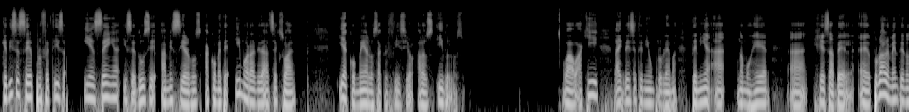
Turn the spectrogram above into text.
que dice ser profetiza y enseña y seduce a mis siervos a cometer inmoralidad sexual y a comer los sacrificios a los ídolos. Wow, aquí la iglesia tenía un problema. Tenía a una mujer, a Jezabel. Eh, probablemente no,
